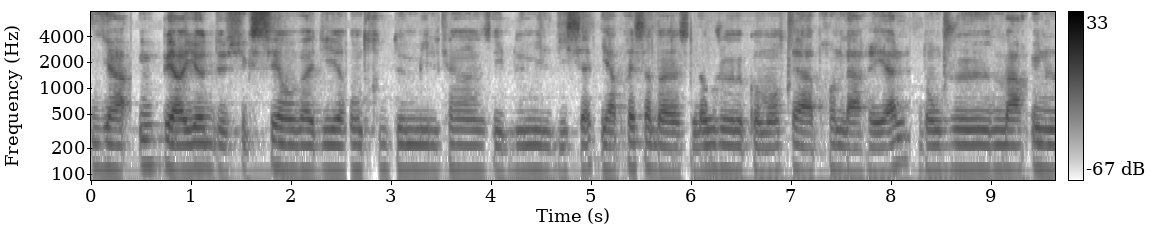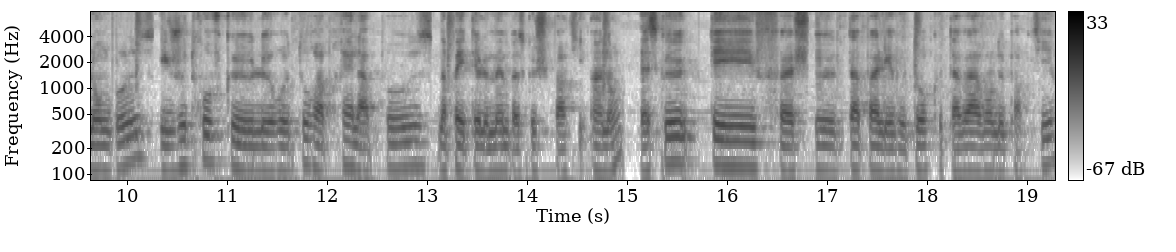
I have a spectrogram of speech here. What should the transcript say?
il y a une période de succès, on va dire, entre 2015 et 2017. Et après ça, bah, c'est là où je commençais à apprendre la réal. Donc, je marque une longue pause. Et je trouve que le retour après la pause n'a pas été le même parce que je suis parti un an. Est-ce que tu es fâcheux, t'as pas les retours que tu avais avant de partir?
